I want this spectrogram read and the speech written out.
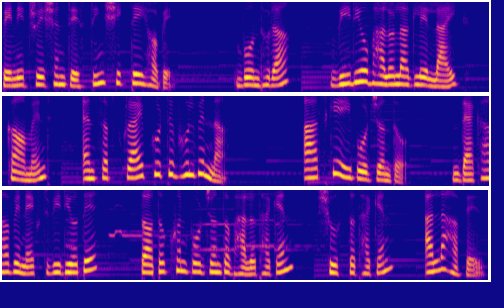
পেনিট্রেশন টেস্টিং শিখতেই হবে। বন্ধুরা ভিডিও ভালো লাগলে লাইক কমেন্ট অ্যান্ড সাবস্ক্রাইব করতে ভুলবেন না। আজকে এই পর্যন্ত। দেখা হবে নেক্সট ভিডিওতে ততক্ষণ পর্যন্ত ভালো থাকেন, সুস্থ থাকেন। আল্লাহ হাফেজ।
